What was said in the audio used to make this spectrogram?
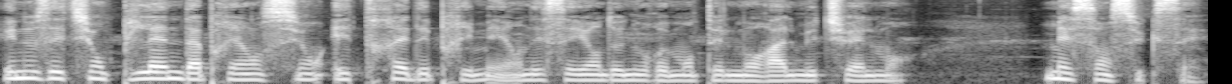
et nous étions pleines d'appréhension et très déprimées en essayant de nous remonter le moral mutuellement mais sans succès.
